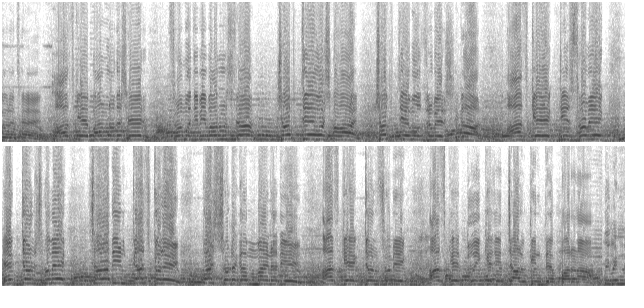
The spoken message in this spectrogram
করেছে। আজকে বাংলাদেশের শ্রমজীবী মানুষরা সবচেয়ে অসহায়, সবচেয়ে মজরুমের শিকার। আজকে একটি শ্রমিক, একজন শ্রমিক পাঁচশো টাকা মায়না দিয়ে আজকে একজন শ্রমিক আজকে দুই কেজি চাল কিনতে পারে না। বিভিন্ন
